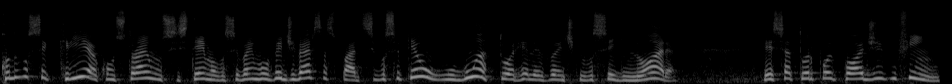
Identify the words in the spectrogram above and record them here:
quando você cria, constrói um sistema, você vai envolver diversas partes. Se você tem algum ator relevante que você ignora, esse ator pode, enfim,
